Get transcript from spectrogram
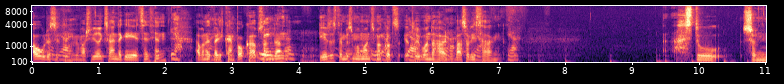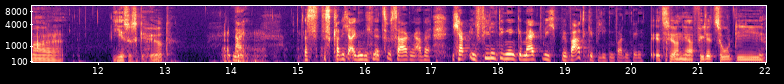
oh, das könnte mal schwierig sein, da gehe ich jetzt nicht hin. Ja. Aber nicht, weil ich keinen Bock habe, Nee, sondern dann- Jesus, da müssen wir uns mal kurz drüber unterhalten. Was soll ich sagen? Ja. Hast du schon mal Jesus gehört? Nein, das, das kann ich eigentlich nicht so sagen, aber ich habe in vielen Dingen gemerkt, wie ich bewahrt geblieben worden bin. Jetzt hören ja viele zu, die,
